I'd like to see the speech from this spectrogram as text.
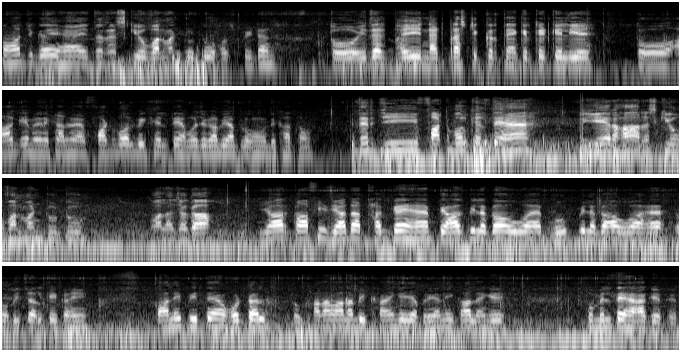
पहुँच गए हैं इधर रेस्क्यू 1122 हॉस्पिटल। तो इधर भाई नेट प्रेस्टिक करते हैं क्रिकेट के लिए। तो आगे मेरे ख्याल में फुटबॉल भी खेलते हैं, वो जगह भी आप लोगों को दिखाता हूँ। इधर जी फुटबॉल खेलते हैं। ये रहा रेस्क्यू 1122 वाला जगह। यार, काफ़ी ज़्यादा थक गए हैं। प्याज भी लगा हुआ है, भूख भी लगा हुआ है। तो अभी चल के कहीं पानी पीते हैं होटल। तो खाना वाना भी खाएँगे या बिरयानी खा लेंगे। तो मिलते हैं आगे फिर।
